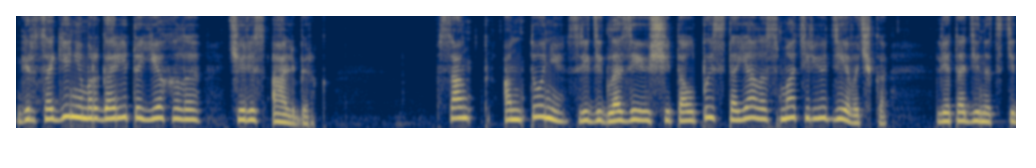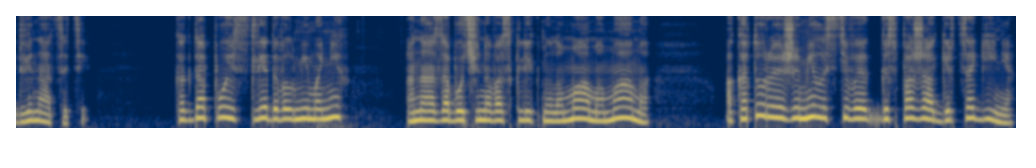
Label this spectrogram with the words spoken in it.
Герцогиня Маргарита ехала через Альберг. В Санкт-Антоне среди глазеющей толпы стояла с матерью девочка лет одиннадцати-двенадцати. Когда поезд следовал мимо них, она озабоченно воскликнула «Мама, мама!» А которая же милостивая госпожа герцогиня,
